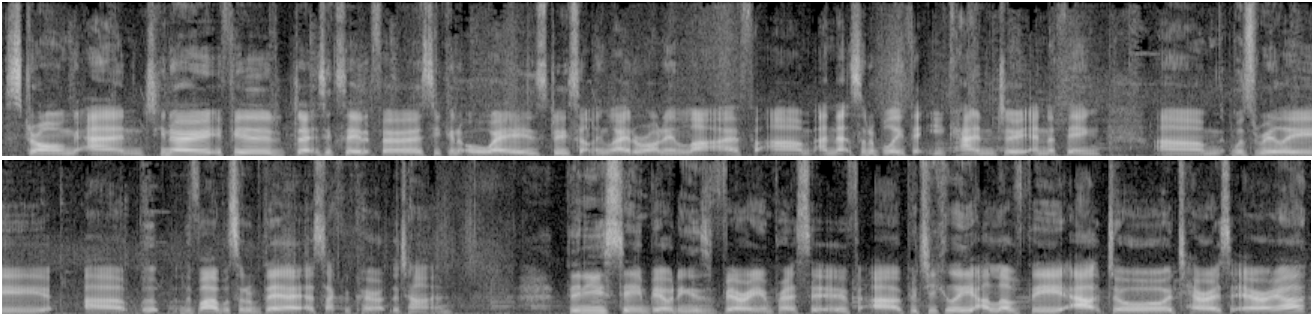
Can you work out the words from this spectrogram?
strong and you know if you don't succeed at first you can always do something later on in life um, and that sort of belief that you can do anything um, was really uh, the vibe was sort of there at Sacre-Cœur at the time. The new steam building is very impressive. Uh, particularly, I love the outdoor terrace area.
